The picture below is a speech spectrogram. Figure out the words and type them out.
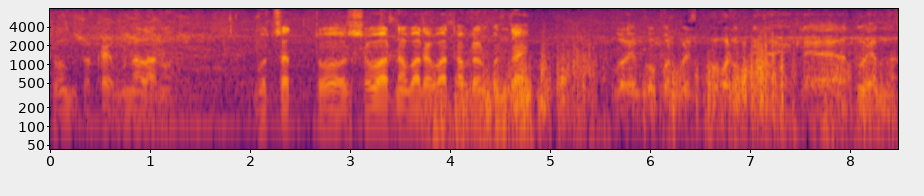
ધૂમ તો કઈ ઉનાળાનો વરસાદ તો સવારના વારે વાતાવરણ બંધાય. વળે બપોર પછી પવન ઉડી જાય એટલે હતું એમના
